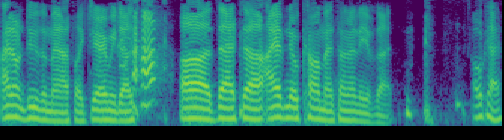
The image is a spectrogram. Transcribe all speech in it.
I don't do the math like Jeremy does. uh, that uh, I have no comment on any of that. okay.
